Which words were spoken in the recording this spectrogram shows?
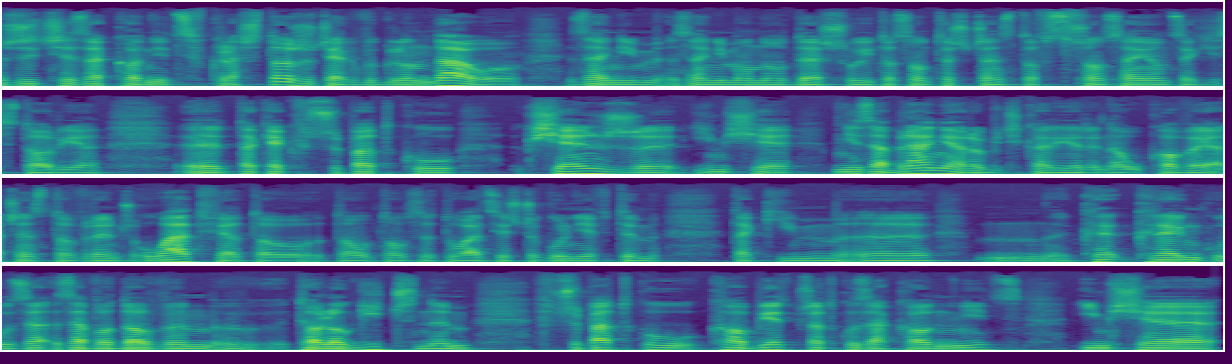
życie zakonnic w klasztorze, czy jak wyglądało, zanim, zanim one odeszły. I to są też często wstrząsające historie. E, Tak jak w przypadku księży, im się nie zabrania robić kariery naukowej, a często wręcz ułatwia to, tą, tą sytuację, szczególnie w tym takim e, m, k- kręgu za, zawodowym, e, teologicznym. W przypadku kobiet, w przypadku zakonnic, im się e,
